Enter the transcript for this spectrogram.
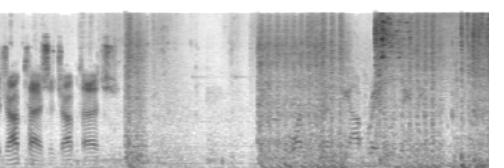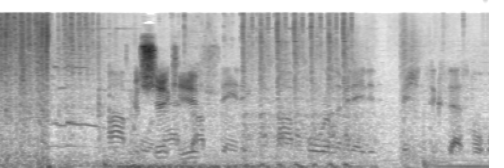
They drop touch, they drop touch. One friendly operator remaining. Op Good shit, Keith. standing. Op 4 eliminated. Mission successful.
